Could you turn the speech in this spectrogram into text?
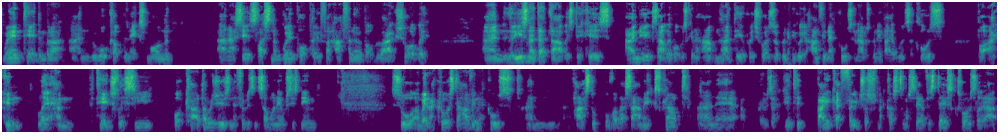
went to Edinburgh and we woke up the next morning and I said, listen, I'm going to pop out for half an hour, but I'll be back shortly. And the reason I did that was because I knew exactly what was going to happen that day, which was I was going to go to Harvey Nichols and I was going to buy loads of clothes. But I couldn't let him potentially see what card I was using if it was in someone else's name. So I went across to Harvey Nichols and passed over this Amex card, and uh, it was a, you had to buy gift vouchers from a customer service desk. So I was like, "That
